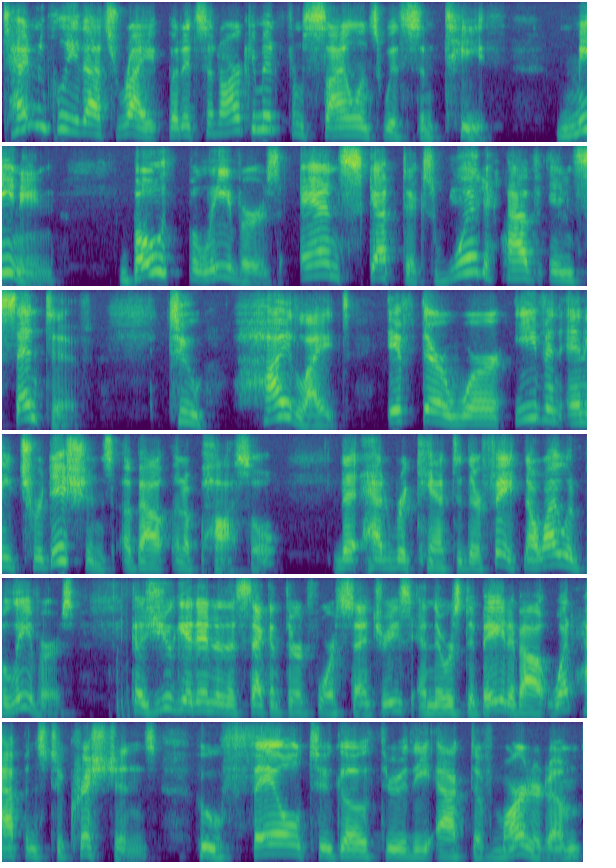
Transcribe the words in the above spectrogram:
technically that's right, but it's an argument from silence with some teeth, meaning both believers and skeptics would have incentive to highlight if there were even any traditions about an apostle that had recanted their faith. Now, why would believers? Because you get into the second, third, fourth centuries, and there was debate about what happens to Christians who fail to go through the act of martyrdom.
